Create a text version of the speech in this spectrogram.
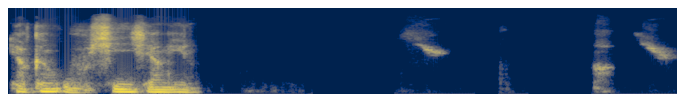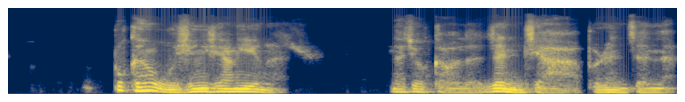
要跟五心相应，不跟五行相应了，那就搞得认假不认真了。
